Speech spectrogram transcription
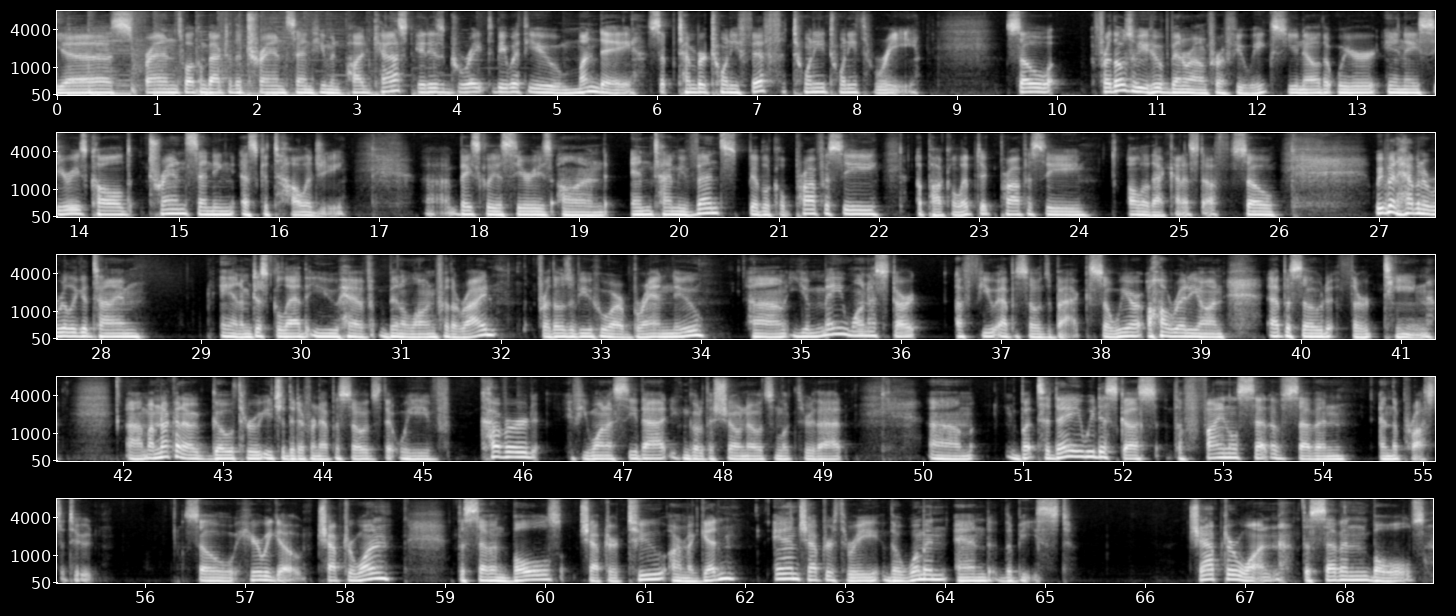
Yes, friends, welcome back to the Transcend Human podcast. It is great to be with you Monday, September 25th, 2023. So, for those of you who've been around for a few weeks, you know that we're in a series called Transcending Eschatology. Uh, basically, a series on end time events, biblical prophecy, apocalyptic prophecy, all of that kind of stuff. So, we've been having a really good time and I'm just glad that you have been along for the ride. For those of you who are brand new, um, you may want to start a few episodes back. So we are already on episode 13. Um, I'm not going to go through each of the different episodes that we've covered. If you want to see that, you can go to the show notes and look through that. Um, but today we discuss the final set of seven and the prostitute. So here we go. Chapter one the Seven Bowls, Chapter 2, Armageddon, and Chapter 3, The Woman and the Beast. Chapter 1, The Seven Bowls.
